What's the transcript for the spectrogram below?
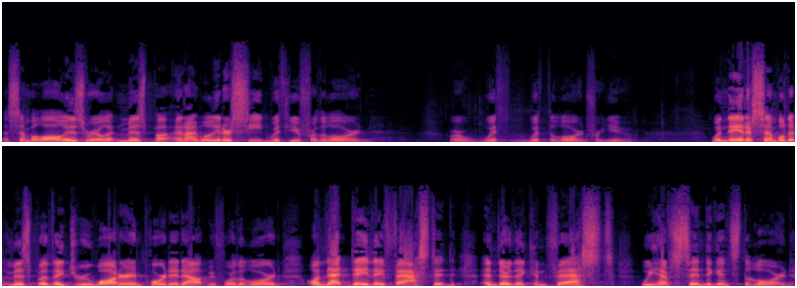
Assemble all Israel at Mizpah, and I will intercede with you for the Lord, or with, with the Lord for you. When they had assembled at Mizpah, they drew water and poured it out before the Lord. On that day they fasted, and there they confessed, We have sinned against the Lord.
